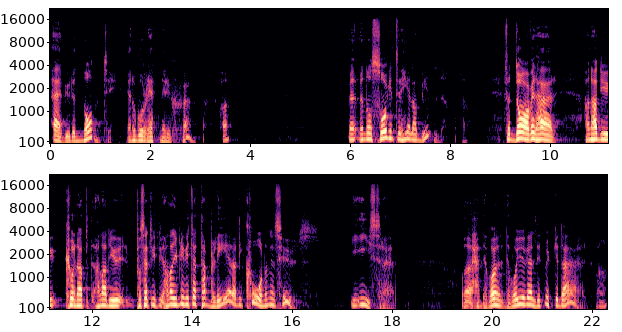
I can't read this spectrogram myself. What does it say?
erbjuder någonting, än att gå rätt ner i sjön. Va? Men, men de såg inte hela bilden. För David här, han hade ju kunnat, han hade ju på sätt och vis, han hade blivit etablerad i konungens hus i Israel. Och eh, det, var, det var ju väldigt mycket där. Va?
